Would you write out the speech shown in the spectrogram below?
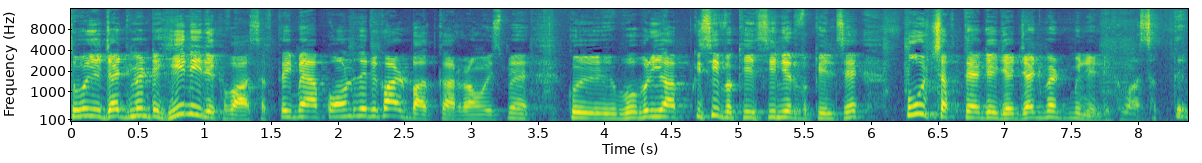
तो वो ये जजमेंट ही नहीं लिखवा सकते। मैं आपको ऑन द रिकॉर्ड बात कर रहा हूँ, इसमें कोई, वो भी आप किसी वकील सीनियर वकील से पूछ सकते हैं कि ये जजमेंट भी नहीं लिखवा सकते।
